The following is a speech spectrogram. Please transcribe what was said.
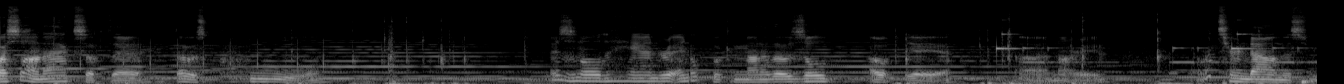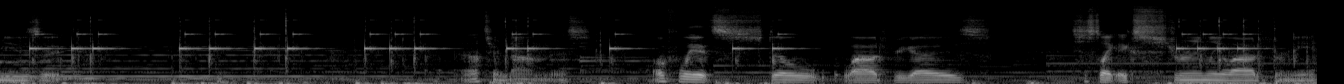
I saw an axe up there. That was cool. There's an old handwritten notebook one of those old... Oh, yeah, yeah. Uh, not ready. I'm gonna turn down this music. I'll turn down this. Hopefully it's still loud for you guys. It's just like extremely loud for me.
